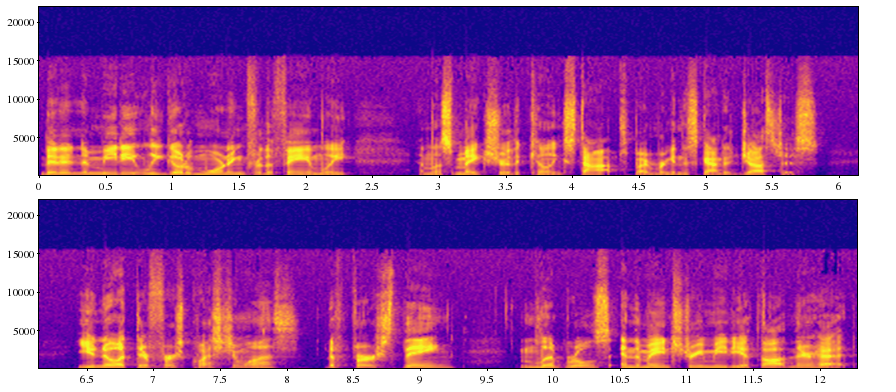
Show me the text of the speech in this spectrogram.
they didn't immediately go to mourning for the family and let's make sure the killing stops by bringing this guy to justice. You know what their first question was? The first thing liberals and the mainstream media thought in their head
